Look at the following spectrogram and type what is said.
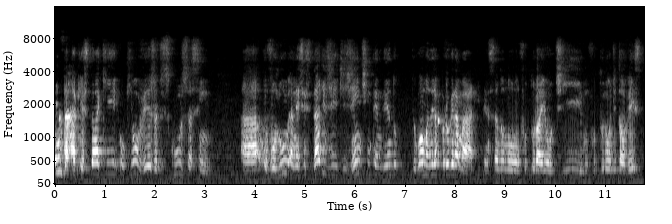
Exato. A questão é que o que eu vejo, o discurso, é assim, a, o volume, a necessidade de, de gente entendendo de alguma maneira programar, pensando no futuro IoT, no futuro onde talvez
